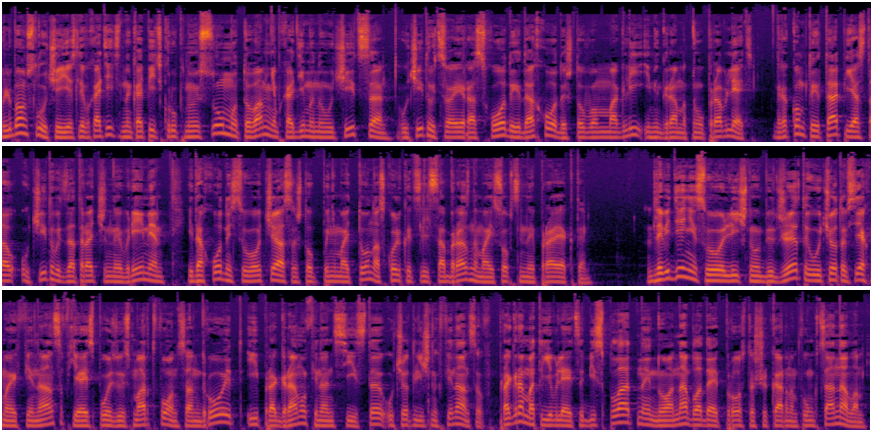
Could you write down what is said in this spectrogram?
В любом случае, если вы хотите накопить крупную сумму, то вам необходимо научиться учитывать свои расходы и доходы, чтобы вы могли ими грамотно управлять. На каком-то этапе я стал учитывать затраченное время и доходность своего часа, чтобы понимать то, насколько целесообразны мои собственные проекты. Для ведения своего личного бюджета и учета всех моих финансов я использую смартфон с Android и программу финансиста «Учет личных финансов». Программа эта является бесплатной, но она обладает просто шикарным функционалом.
